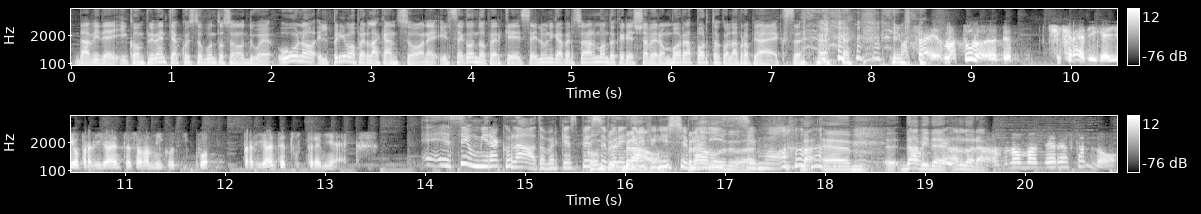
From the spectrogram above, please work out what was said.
Davide, i complimenti a questo punto sono due. Uno, il primo per la canzone, il secondo perché sei l'unica persona al mondo che riesce ad avere un buon rapporto con la propria ex. ma, sai, ma, tu lo, ci credi che io praticamente sono amico di praticamente tutte le mie ex? Eh, sei un miracolato perché spesso Compi- e volentieri bravo, finisce bravo malissimo. Tu, eh. Ma, ehm, eh, Davide, no, allora... No, no, ma in realtà no,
